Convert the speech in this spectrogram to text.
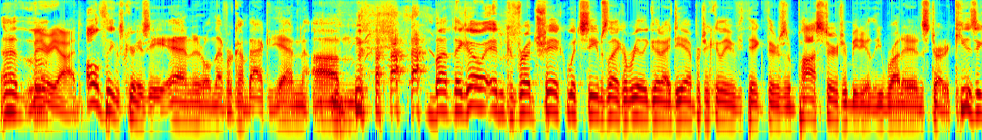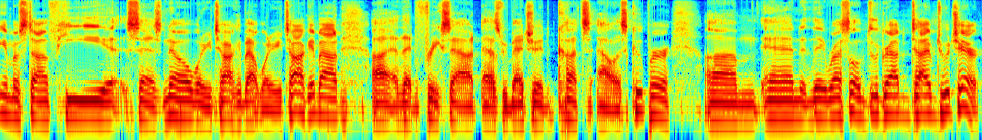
Uh, Very odd. All things crazy, and it'll never come back again. Um, but they go and confront Chic, which seems like a really good idea, particularly if you think there's an imposter to immediately run in and start accusing him of stuff. He says, No, what are you talking about? What are you talking about? Uh, and then freaks out, as we mentioned, cuts Alice Cooper, um, and they wrestle him to the ground and tie him to a chair.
